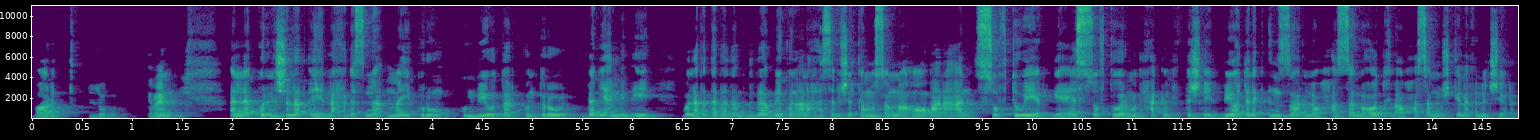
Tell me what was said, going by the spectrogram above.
part load تمام؟ قال لك كل chiller إيه؟ له حاجة اسمها microcomputer control. ده بيعمل إيه؟ بيقول لك ده بيكون على حسب الشركة المصنعة. هو عبارة عن software جهاز software متحكم في التشغيل. بيعطي لك إنذار لو حصل عطل أو حصل مشكلة في ال chiller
